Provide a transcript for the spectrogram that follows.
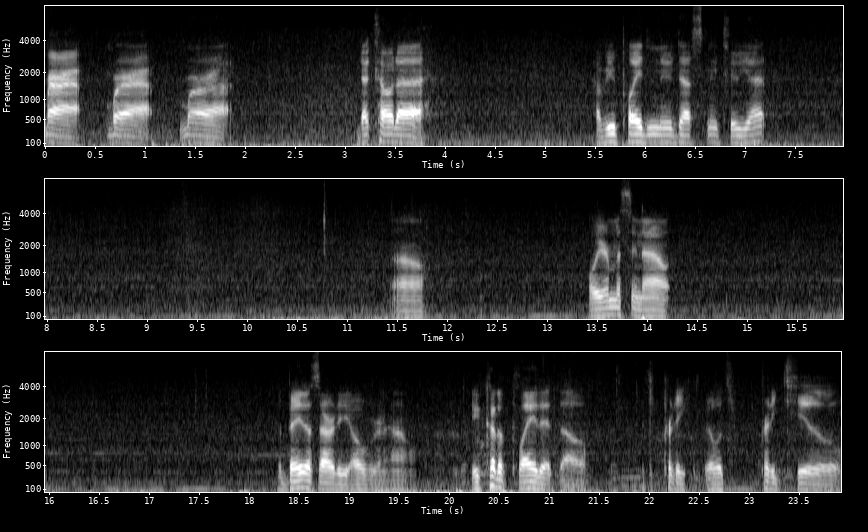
Bruh, bruh, bruh. Dakota. Have you played the new Destiny 2 yet? Oh. Well, you're missing out. The beta's already over now. You could have played it though. It's pretty. It was pretty cute.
